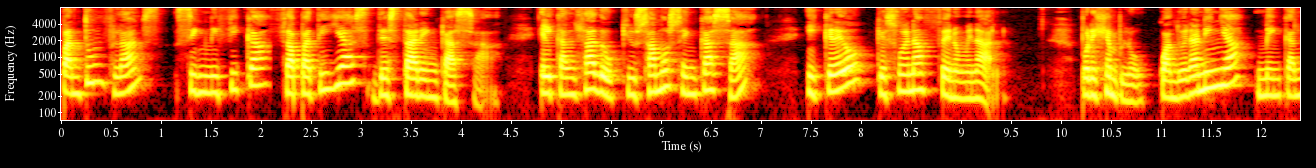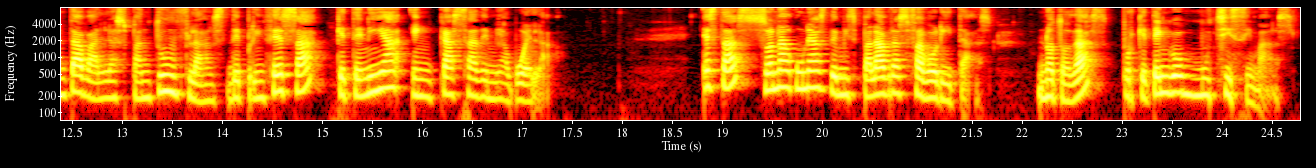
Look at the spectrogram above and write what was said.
Pantuflas significa zapatillas de estar en casa, el calzado que usamos en casa y creo que suena fenomenal. Por ejemplo, cuando era niña me encantaban las pantuflas de princesa que tenía en casa de mi abuela. Estas son algunas de mis palabras favoritas. No todas, porque tengo muchísimas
